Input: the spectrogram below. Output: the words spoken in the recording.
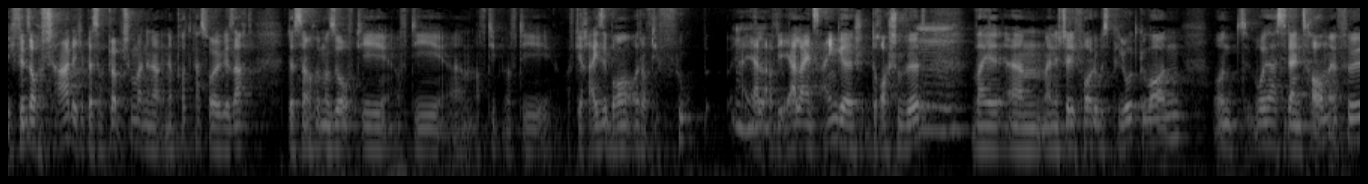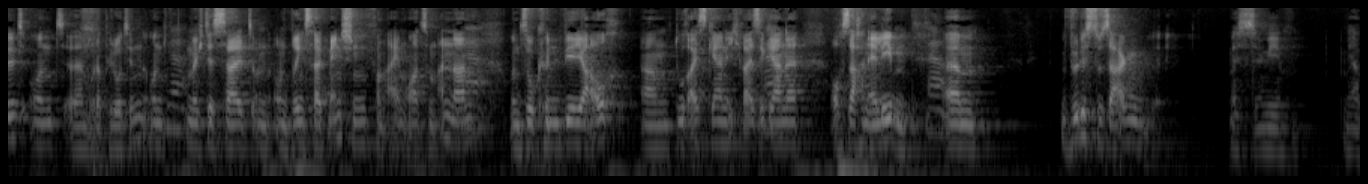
ich, finde es auch schade, ich habe das auch, glaube ich, schon mal in einer, einer Podcast-Folge gesagt, dass dann auch immer so auf die, auf die, ähm, auf die, auf die, auf die Reisebranche oder auf die Flug mhm. auf die Airlines eingedroschen wird, mhm. weil, ähm, meine, stell dir vor, du bist Pilot geworden und wo hast du deinen Traum erfüllt und, ähm, oder Pilotin und ja. möchtest halt und, und, bringst halt Menschen von einem Ort zum anderen ja. und so können wir ja auch, ähm, du reist gerne, ich reise ja. gerne, auch Sachen erleben. Ähm, würdest du sagen, es ist irgendwie, ja,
